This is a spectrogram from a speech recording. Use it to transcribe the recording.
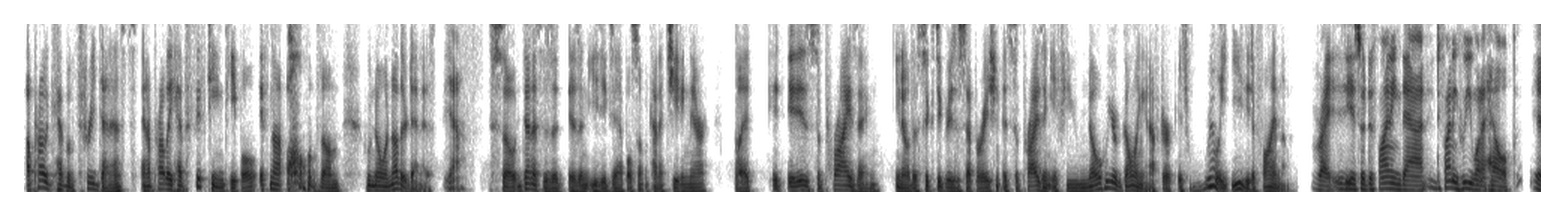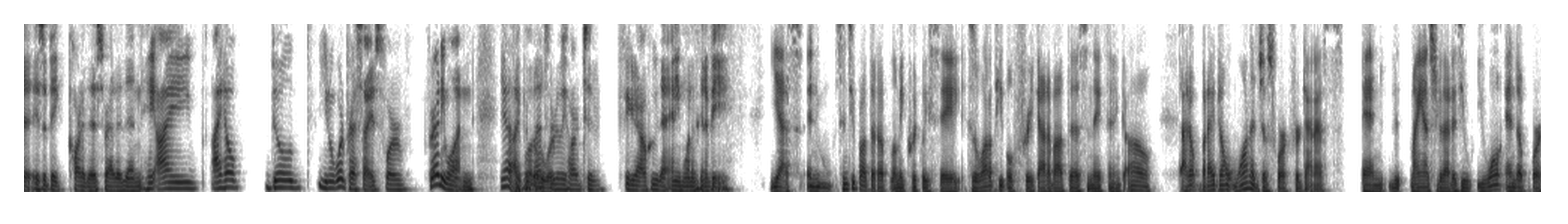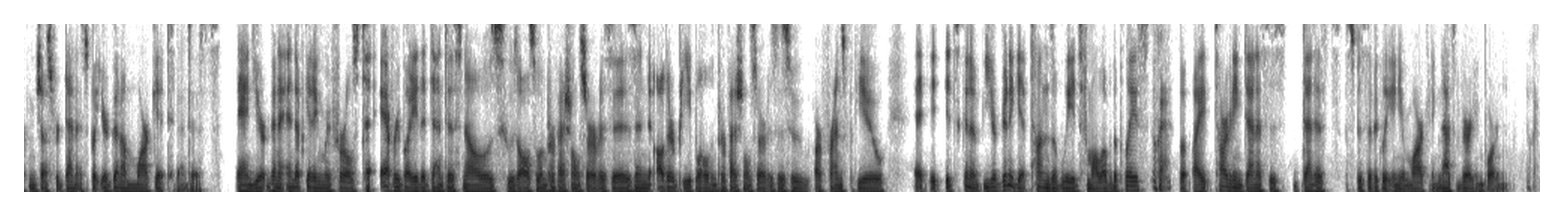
I'll probably have three dentists, and I'll probably have fifteen people, if not all of them, who know another dentist. Yeah. So dentist is a, is an easy example. So I'm kind of cheating there, but it, it is surprising. You know, the six degrees of separation. It's surprising if you know who you're going after. It's really easy to find them. Right. So defining that, defining who you want to help is a big part of this rather than, hey, I I help build, you know, WordPress sites for for anyone. Yeah, like, well, that's really hard to figure out who that anyone is going to be. Yes, and since you brought that up, let me quickly say because a lot of people freak out about this and they think, "Oh, I don't," but I don't want to just work for dentists. And th- my answer to that is you you won't end up working just for dentists, but you're going to market to dentists and you're going to end up getting referrals to everybody the dentist knows who's also in professional services and other people in professional services who are friends with you. It, it, it's going to, you're going to get tons of leads from all over the place. Okay. But by targeting dentists, dentists specifically in your marketing, that's very important. Okay.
